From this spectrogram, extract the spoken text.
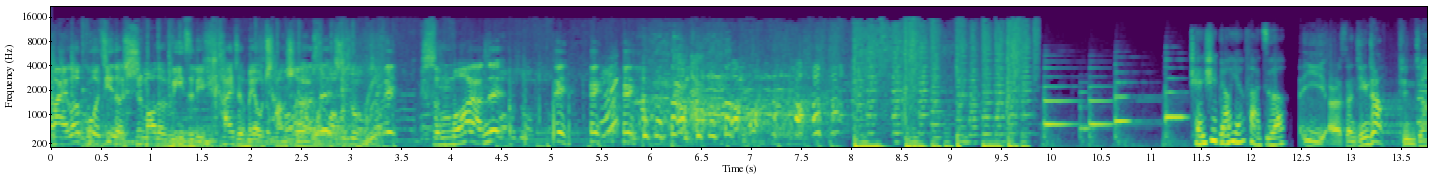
买了过季的时髦的 V 字领，开着没有常识的我的心。哎，什么呀？那，哎哎哎！陈氏表演法则，一二三，紧张，紧张。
